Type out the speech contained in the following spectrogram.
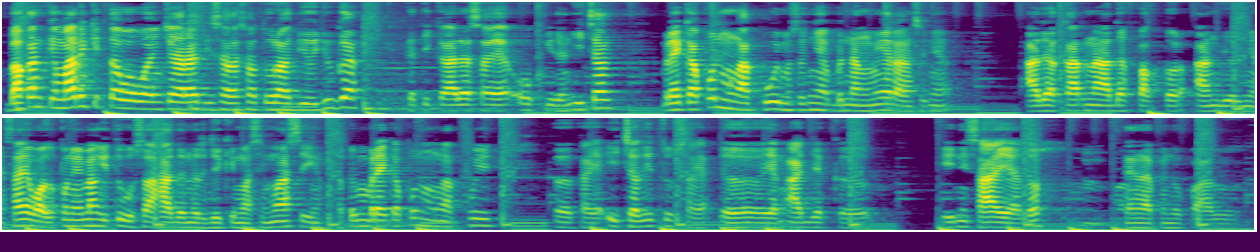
Bahkan kemarin kita wawancara di salah satu radio juga, ketika ada saya Oki dan Ical, mereka pun mengakui maksudnya benang merah, maksudnya ada karena ada faktor andilnya saya walaupun memang itu usaha dan rezeki masing-masing tapi mereka pun mengakui eh, kayak Ical itu saya eh, yang ajak ke ini saya toh hmm, Indo Palu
